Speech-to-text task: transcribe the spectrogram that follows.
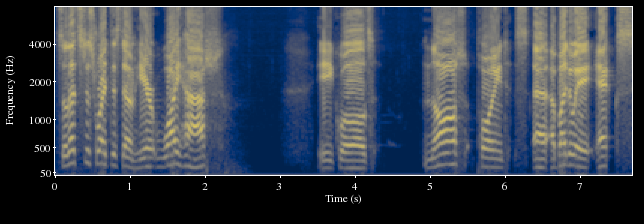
So let's just write this down here. Y hat equals naught point. Uh, uh, by the way, x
